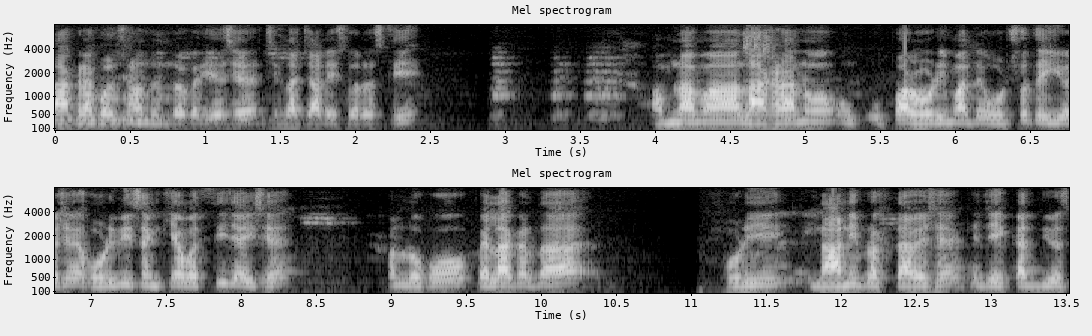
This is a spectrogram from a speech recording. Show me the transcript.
લાકડા કોલસાનો ધંધો કરીએ છીએ. છેલ્લા ચાલીસ વર્ષથી. હમણાંમાં લાકડાનો ઉપાડ હોળી માટે ઓછો થઈ ગયો છે. હોળીની સંખ્યા વધતી જાય છે. પણ લોકો પહેલાં કરતાં હોળી નાની પ્રગટાવે છે કે જે એકાદ દિવસ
